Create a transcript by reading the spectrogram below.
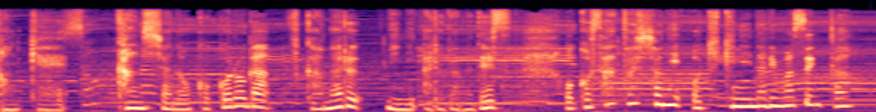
尊敬感謝の心が深まるミニアルバムです。お子さんと一緒にお聞きになりませんか？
